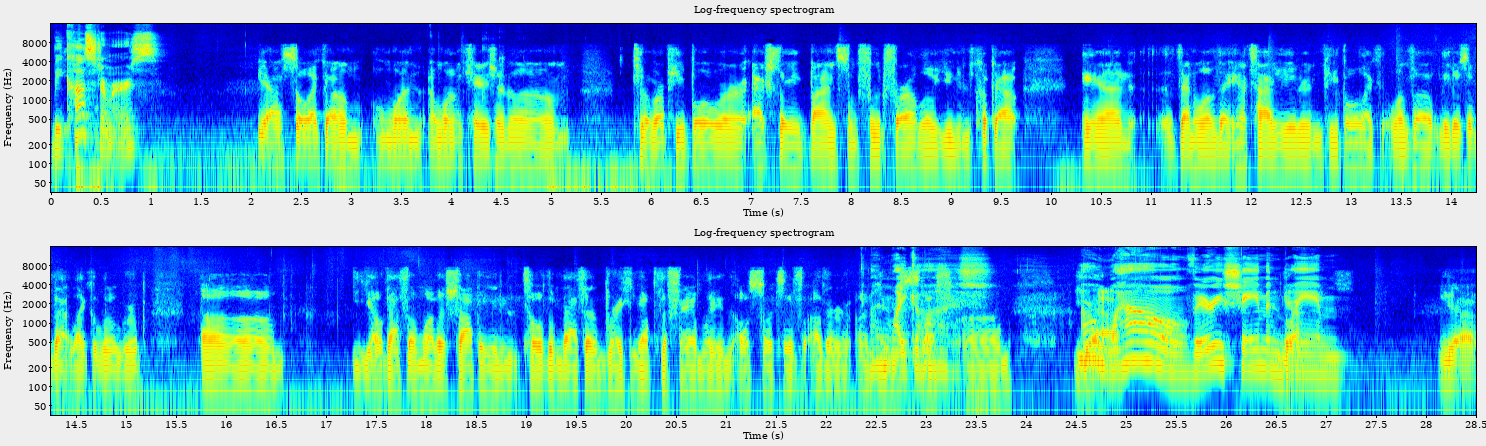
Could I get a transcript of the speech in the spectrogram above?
be customers. yeah. So, like, um, one on one occasion, um, two of our people were actually buying some food for our little union cookout. And then one of the anti-union people, like one of the leaders of that like little group, um, yelled at them while they're shopping and told them that they're breaking up the family and all sorts of other unhinged Oh my stuff. Um, yeah, Oh wow, very shame and Yeah. blame. yeah,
